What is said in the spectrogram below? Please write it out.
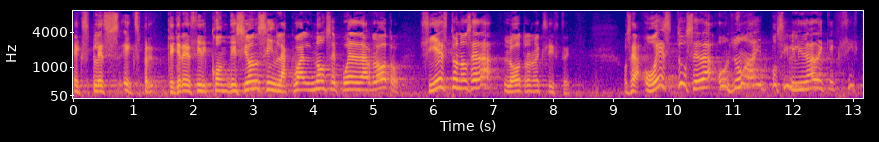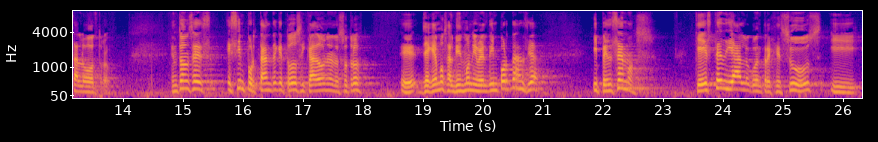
que quiere decir condición sin la cual no se puede dar lo otro. Si esto no se da, lo otro no existe. O sea, o esto se da o no hay posibilidad de que exista lo otro. Entonces, es importante que todos y cada uno de nosotros eh, lleguemos al mismo nivel de importancia y pensemos que este diálogo entre Jesús y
